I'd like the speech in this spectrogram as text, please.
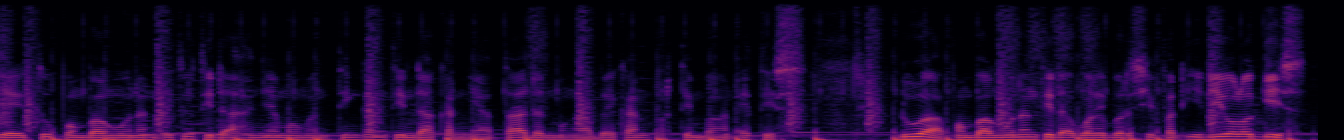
yaitu pembangunan itu tidak hanya mementingkan tindakan nyata dan mengabaikan pertimbangan etis. Dua pembangunan tidak boleh bersifat ideologis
